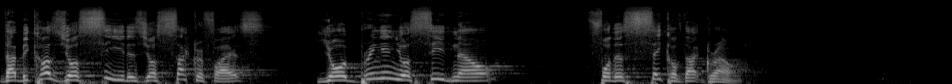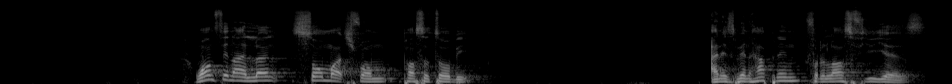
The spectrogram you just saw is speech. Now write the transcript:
that because your seed is your sacrifice, you're bringing your seed now for the sake of that ground. One thing I learned so much from Pastor Tobi, and it's been happening for the last few years.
